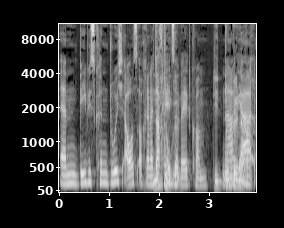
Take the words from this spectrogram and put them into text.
ähm, Babys können durchaus auch relativ hell zur Welt kommen. Die dunkeln Na, ja,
